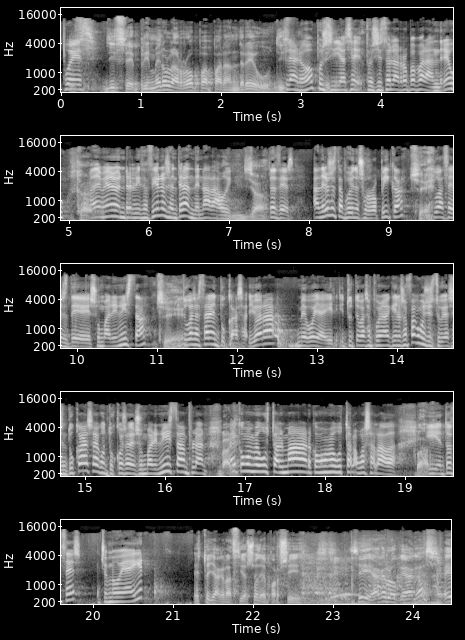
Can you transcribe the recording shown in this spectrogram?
Pues- Dice, dice, primero la ropa para Andreu. dice. Claro, pues si Dice. ya sé, pues es la ropa para Andreu. Claro. Madre mía, en realización no se enteran de nada hoy. Ya. Entonces, Andreu se está poniendo su ropica, Sí. tú haces de submarinista Sí. y tú vas a estar en tu casa. Yo ahora me voy a ir y tú te vas a poner aquí en el sofá como si estuvieras en tu casa con tus cosas de submarinista, en plan, Vale. ay, cómo me gusta el mar, cómo me gusta el agua salada. Vale. Y entonces yo me voy a ir. Esto ya gracioso de por sí. Sí, hagas lo que hagas. ¿eh?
